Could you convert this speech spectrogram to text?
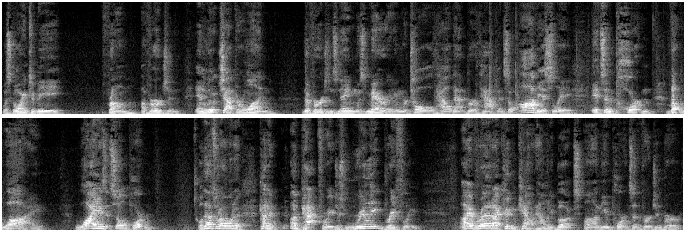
was going to be from a virgin. In Luke chapter 1, the virgin's name was Mary, and we're told how that birth happened. So obviously, it's important, but why? Why is it so important? Well, that's what I want to kind of unpack for you, just really briefly. I have read, I couldn't count how many books on the importance of the virgin birth.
